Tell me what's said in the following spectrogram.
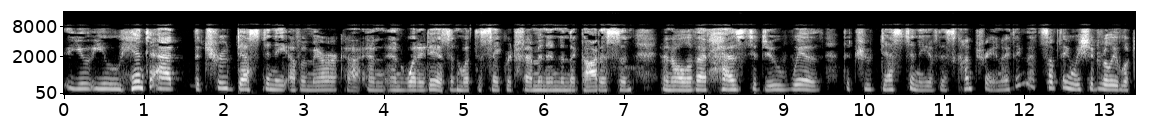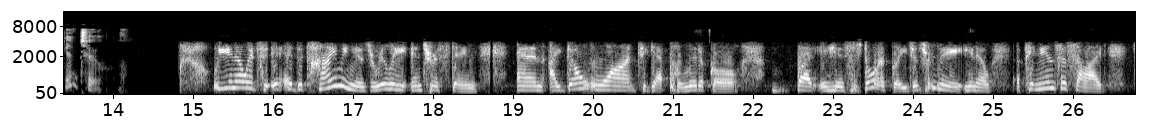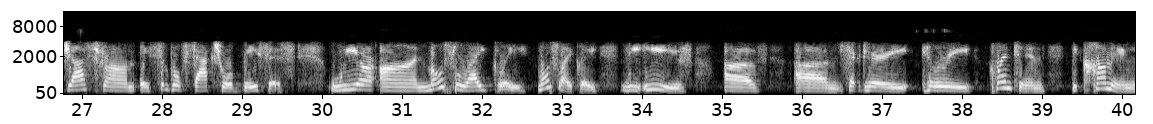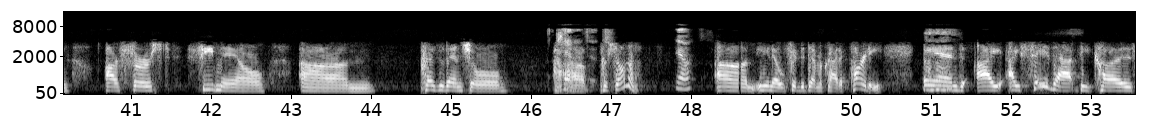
you, you hint at the true destiny of America and, and what it is and what the sacred feminine and the goddess and, and all of that has to do with the true destiny of this country. And I think that's something we should really look into. Well, you know, it's it, the timing is really interesting, and I don't want to get political, but historically, just from the you know opinions aside, just from a simple factual basis, we are on most likely, most likely, the eve of um, Secretary Hillary Clinton becoming our first female. Um, presidential uh, persona. Yeah. Um, you know, for the Democratic Party. Uh-huh. And I, I say that because,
